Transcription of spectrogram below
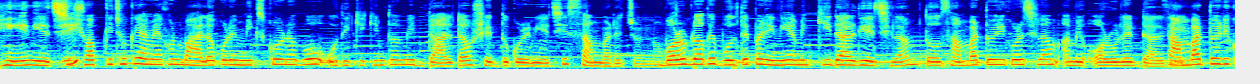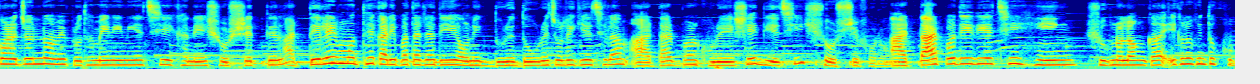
ভেঙে নিয়েছি। সবকিছুকে আমি এখন ভালো করে মিক্স করে নেব। ওদিকে কিন্তু আমি ডালটাও সেদ্ধ করে নিয়েছি সাম্বারের জন্য। বড় ব্লগে বলতে পারিনি আমি কি ডাল দিয়েছিলাম। তো সাম্বার তৈরি করেছিলাম আমি অরলের ডাল সাম্বার তৈরি করার জন্য আমি প্রথমে নিয়ে নিয়েছি এখানে সর্ষের তেল আর তেলের মধ্যে কারি পাতাটা দিয়ে অনেক দূরে দৌড়ে চলে গিয়েছিলাম, আর তারপর ঘুরে এসে দিয়েছি সর্ষে ফোড়ন। আর তারপর দিয়ে দিয়েছি হিং, শুকনো লঙ্কা, এগুলো কিন্তু খুব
